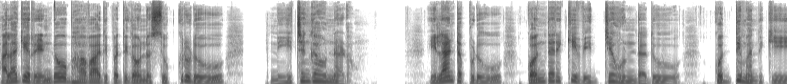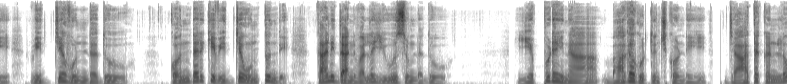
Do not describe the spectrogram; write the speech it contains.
అలాగే రెండో భావాధిపతిగా ఉన్న శుక్రుడు నీచంగా ఉన్నాడు. ఇలాంటప్పుడు కొందరికి విద్య ఉండదు. కొద్దిమందికి విద్య ఉండదు. కొందరికి విద్య ఉంటుంది కాని దానివల్ల యూజ్ ఉండదు. ఎప్పుడైనా బాగా గుర్తుంచుకోండి జాతకంలో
